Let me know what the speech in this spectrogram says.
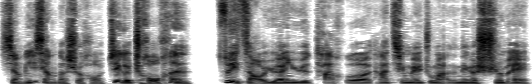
想一想的时候，这个仇恨最早源于他和他青梅竹马的那个师妹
